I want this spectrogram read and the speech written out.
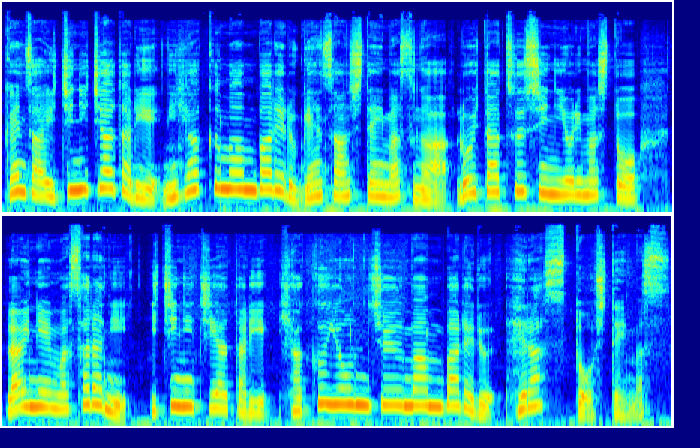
現在1日あたり200万バレル減産していますがロイター通信によりますと来年はさらに1日あたり140万バレル減らすとしています。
